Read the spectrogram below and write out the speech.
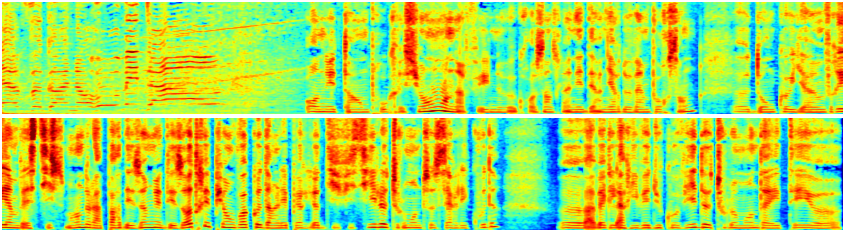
Never gonna hold me down. On est en progression, on a fait une croissance l'année dernière de 20%. Euh, donc il y a un vrai investissement de la part des uns et des autres. Et puis on voit que dans les périodes difficiles, tout le monde se serre les coudes. Euh, avec l'arrivée du Covid, tout le monde a été euh,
